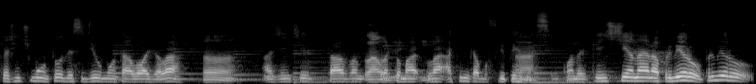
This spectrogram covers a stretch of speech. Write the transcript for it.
que a gente montou, decidiu montar a loja lá, Ah, a gente tava Lá onde? tomar Em- lá aqui em Cabo Frio, perdão. Ah, sim. Quando a, que a gente tinha na, na primeiro, o primeiro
